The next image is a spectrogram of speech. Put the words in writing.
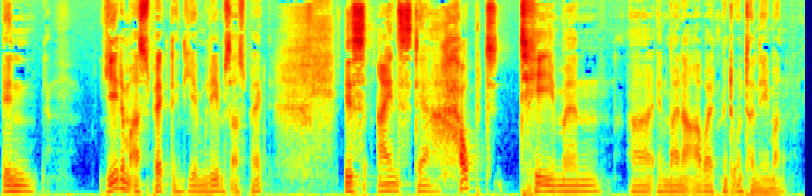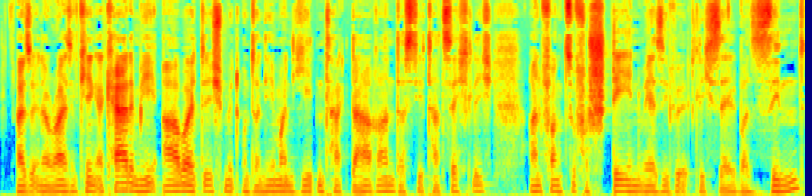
in jedem Aspekt, in jedem Lebensaspekt, ist eins der Hauptthemen äh, in meiner Arbeit mit Unternehmern. Also in der Rising King Academy arbeite ich mit Unternehmern jeden Tag daran, dass die tatsächlich anfangen zu verstehen, wer sie wirklich selber sind,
